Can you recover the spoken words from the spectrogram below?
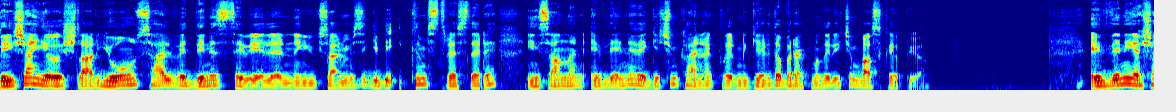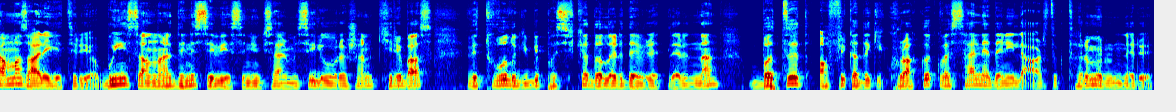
Değişen yağışlar, yoğun sel ve deniz seviyelerinin yükselmesi gibi iklim stresleri insanların evlerini ve geçim kaynaklarını geride bırakmaları için baskı yapıyor. Evlerini yaşanmaz hale getiriyor. Bu insanlar deniz seviyesinin yükselmesiyle uğraşan Kiribati ve Tuvalu gibi Pasifik adaları devletlerinden Batı Afrika'daki kuraklık ve sel nedeniyle artık tarım ürünleri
